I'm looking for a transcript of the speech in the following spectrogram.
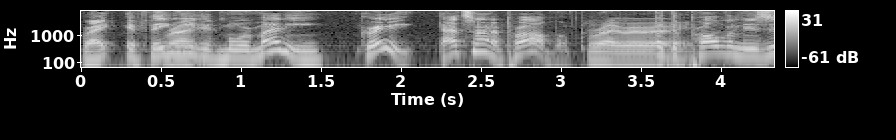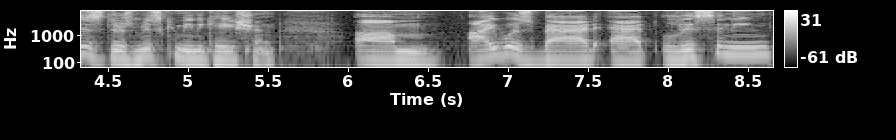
Right? If they Mm. Right. needed more money, great. That's not a problem. Right, right, right. But the problem is, is there's miscommunication. Um, I was bad at listening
